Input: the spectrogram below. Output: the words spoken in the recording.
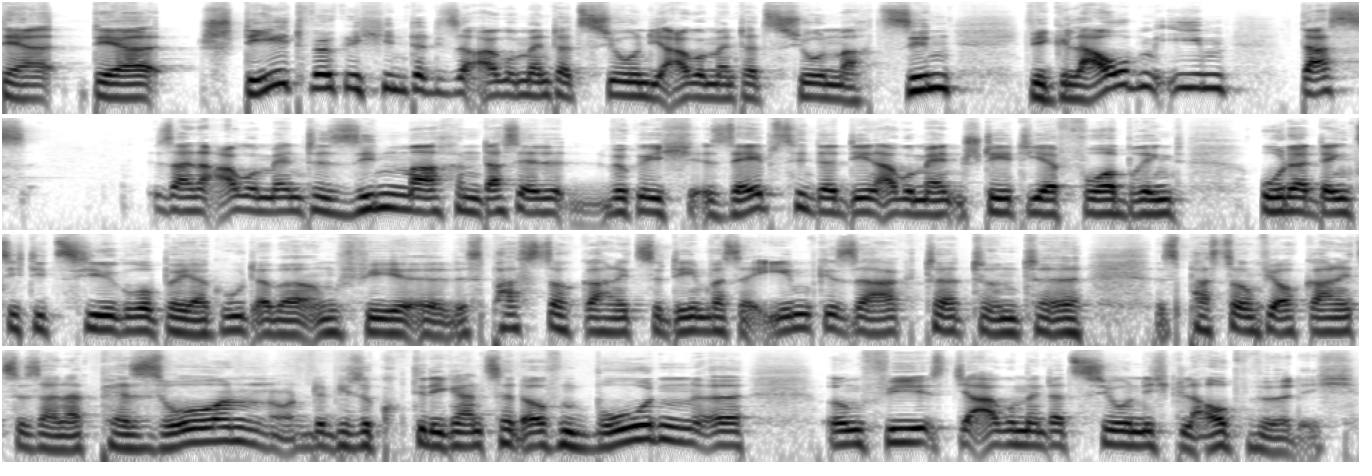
der, der steht wirklich hinter dieser Argumentation, die Argumentation macht Sinn, wir glauben ihm, dass seine Argumente Sinn machen, dass er wirklich selbst hinter den Argumenten steht, die er vorbringt, oder denkt sich die Zielgruppe, ja gut, aber irgendwie, äh, das passt doch gar nicht zu dem, was er eben gesagt hat. Und äh, es äh, passt doch irgendwie auch gar nicht zu seiner Person. Und wieso guckt er die ganze Zeit auf den Boden? Äh, irgendwie ist die Argumentation nicht glaubwürdig.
